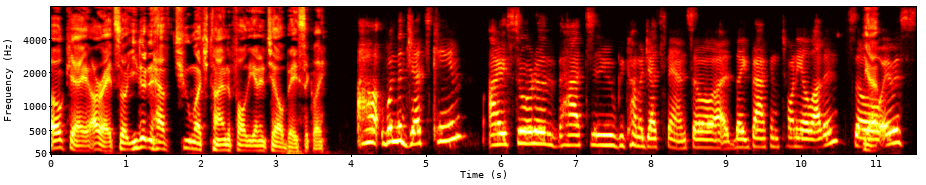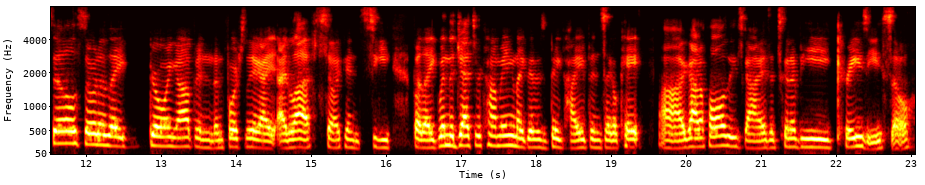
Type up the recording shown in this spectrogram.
Okay, all right. So you didn't have too much time to follow the NHL, basically. Uh, when the Jets came, I sort of had to become a Jets fan. So, uh, like back in 2011. So Yeah. it was still sort of like growing up, and unfortunately, I, I left, so I couldn't see. But like when the Jets were coming, like there was big hype, and it's like, okay, uh, I gotta follow these guys. It's gonna be crazy. So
